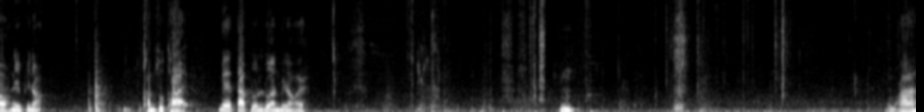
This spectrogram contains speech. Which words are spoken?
เอานี่พี่น้องคำสุดท้ายแม่ตับล้วนๆพี่น้องเอ้ยหวาน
